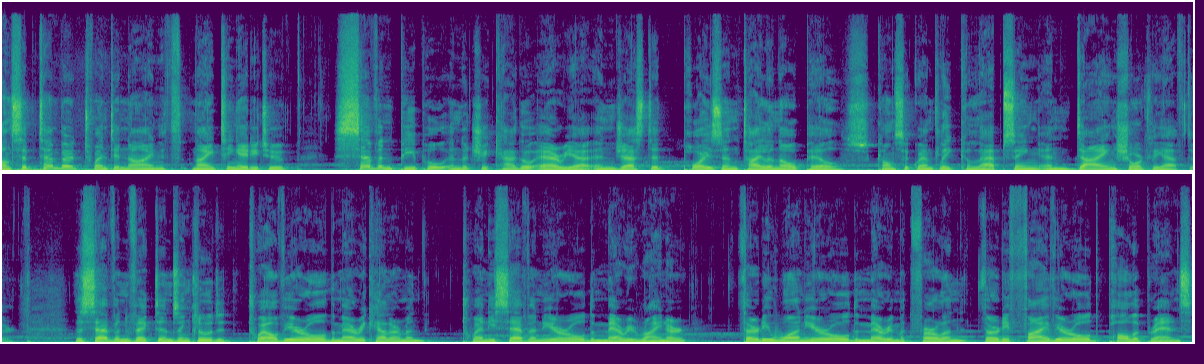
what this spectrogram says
On September 29, 1982, seven people in the Chicago area ingested poison Tylenol pills, consequently collapsing and dying shortly after. The seven victims included 12 year old Mary Kellerman, 27 year old Mary Reiner, 31 year old Mary McFarland, 35 year old Paula Prince,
